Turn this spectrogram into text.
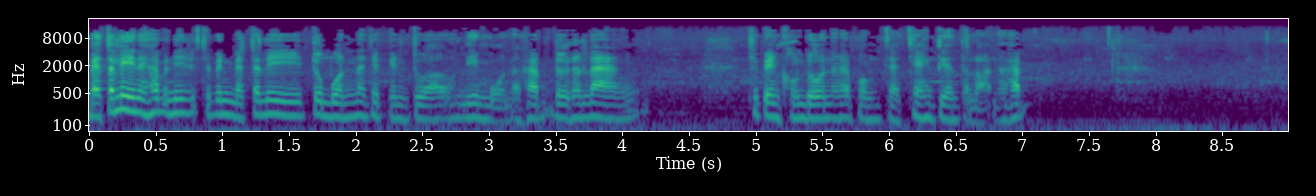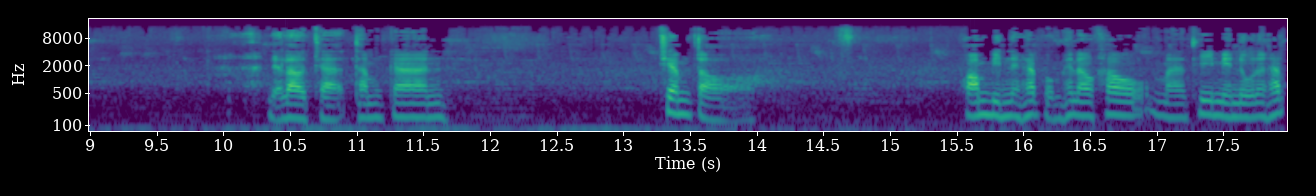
แบตเตอรี่นะครับ อันนี้จะเป็นแบตเตอรี่ตัวบนน่าจะเป็นตัวรีโมทนะครับ โดยด้านล่างจะเป็นของโดรนนะครับ ผมจะแจ้งเตือนตลอดนะครับ เดี๋ยวเราจะทำการเชื่อมต่อ พร้อมบินนะครับ ผมให้เราเข้ามาที่เมนูนะครับ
